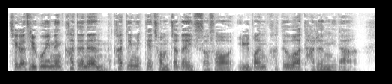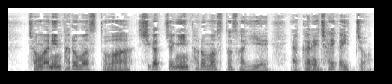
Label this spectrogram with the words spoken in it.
제가 들고 있는 카드는 카드 밑에 점자가 있어서 일반 카드와 다릅니다. 정안인 타로 마스터와 시각장애인 타로 마스터 사이에 약간의 차이가 있죠.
